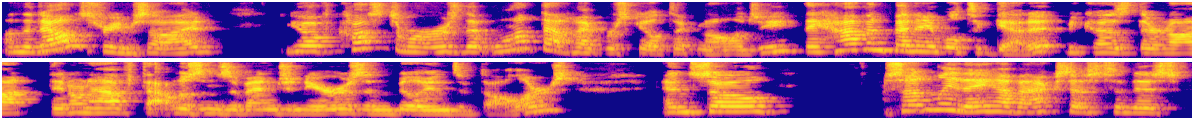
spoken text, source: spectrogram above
On the downstream side, you have customers that want that hyperscale technology. They haven't been able to get it because they're not, they don't have thousands of engineers and billions of dollars. And so suddenly they have access to this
